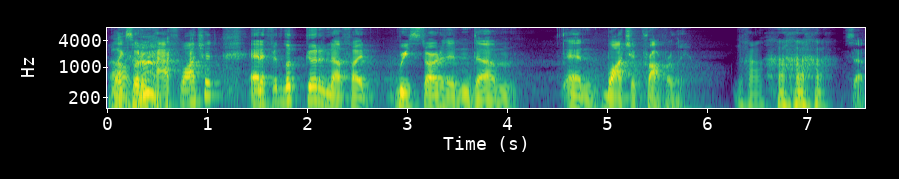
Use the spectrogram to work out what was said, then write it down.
like sort of half watch it, and if it looked good enough, I'd restart it and um, and watch it properly. so.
